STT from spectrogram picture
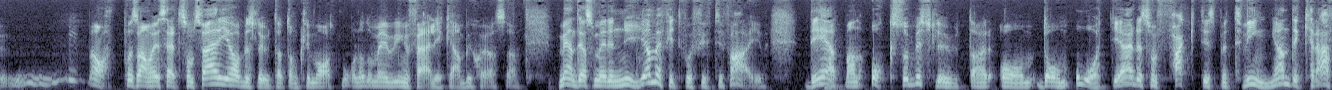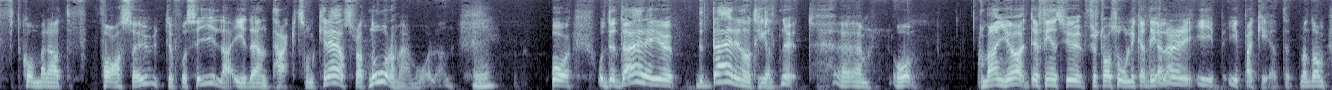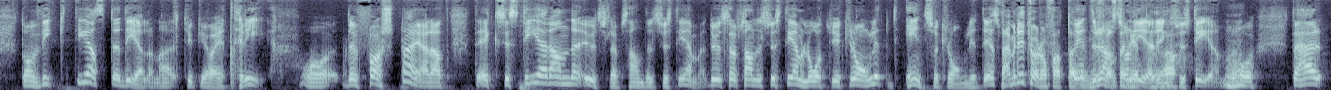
ja, på samma sätt som Sverige har beslutat om klimatmål och de är ungefär lika ambitiösa. Men det som är det nya med Fit for 55, det är att man också beslutar om de åtgärder som faktiskt med tvingande kraft kommer att fasa ut det fossila i den takt som krävs för att nå de här målen. Och, och det där är ju det där är något helt nytt. Eh, och man gör, det finns ju förstås olika delar i, i paketet, men de, de viktigaste delarna tycker jag är tre. Och den första är att det existerande utsläppshandelssystemet, utsläppshandelssystem låter ju krångligt, det är inte så krångligt. Det är, som, Nej, men det tror jag de fattar. det är ett flesta vet det. ransoneringssystem. Och det här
